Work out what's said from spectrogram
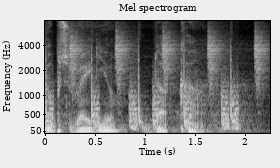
nopsradio.com.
